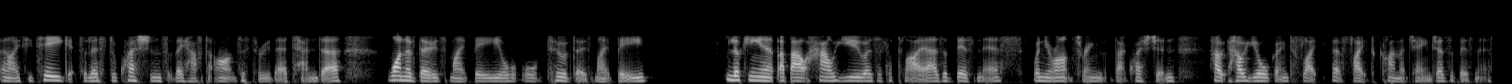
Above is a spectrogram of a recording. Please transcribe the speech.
an ITT, gets a list of questions that they have to answer through their tender, one of those might be, or, or two of those might be, looking at about how you as a supplier as a business when you're answering that question how, how you're going to fight, uh, fight climate change as a business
